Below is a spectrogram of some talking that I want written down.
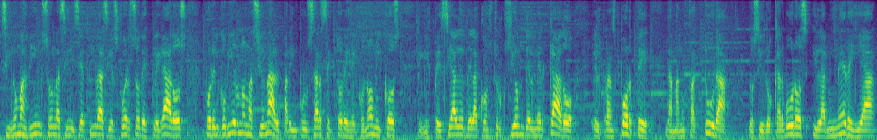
sino más bien son las iniciativas y esfuerzos desplegados por el gobierno nacional para impulsar sectores económicos, en especial el de la construcción del mercado, el transporte, la manufactura, los hidrocarburos y la minería.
